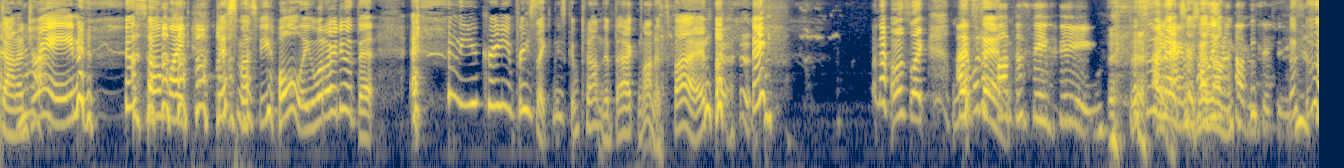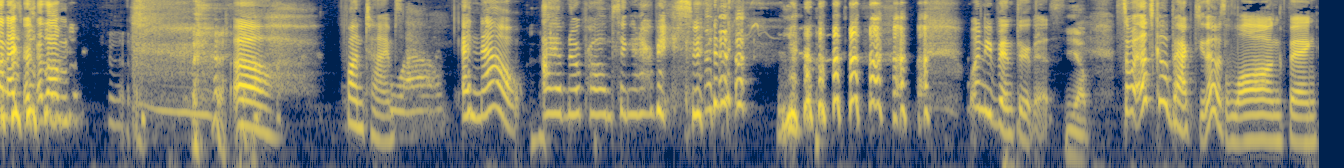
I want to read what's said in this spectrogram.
can't- down a yeah. drain. so I'm like, this must be holy. What do I do with it? And the Ukrainian priest's like, he's gonna put it on the back lawn. It's fine. and I was like, I would have thought the same thing. this is an I, I really exorcism. thought the same This is an exorcism. oh, fun times. Wow. And now I have no problem singing in our basement. when you've been through this. Yep. So let's go back to you. That was a long thing.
